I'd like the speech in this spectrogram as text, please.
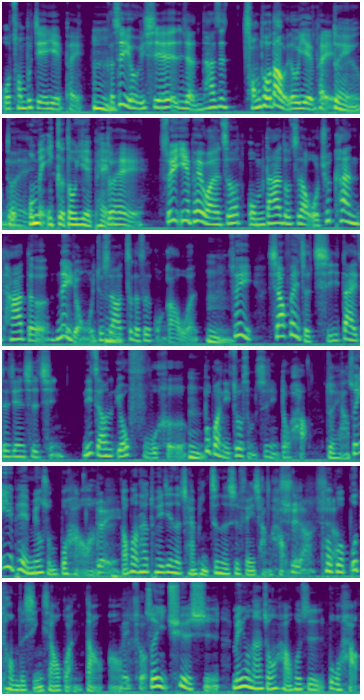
我从不接业配，嗯，可是有一些人他是从头到尾都业配，对对，我每一个都业配，对，所以夜配完了之后，我们大家都知道，我去看它的内容，我就是要这个是个广告文，嗯，所以消费者期待这件事情。你只要有符合，嗯，不管你做什么事情都好，对啊，所以叶配也没有什么不好啊，对，搞不好他推荐的产品真的是非常好的，是啊，透过不同的行销管道哦，没错，所以确实没有哪种好或是不好，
